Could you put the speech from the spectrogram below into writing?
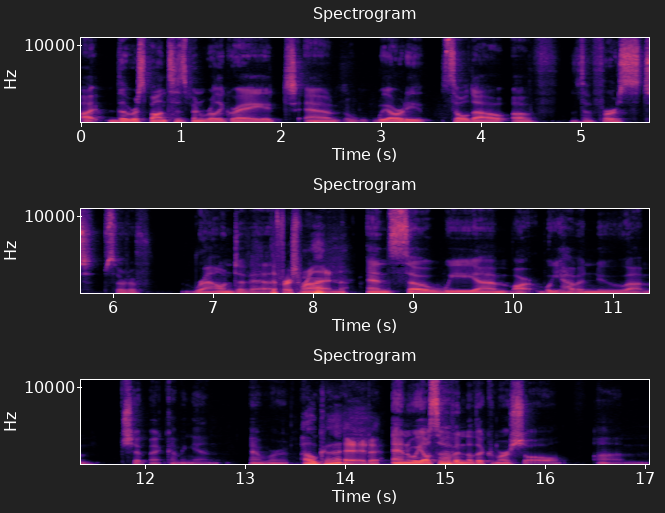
I, the response has been really great. And we already sold out of the first sort of round of it. The first run. and so we um are we have a new um shipment coming in and we're Oh, good. and we also have another commercial. Um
